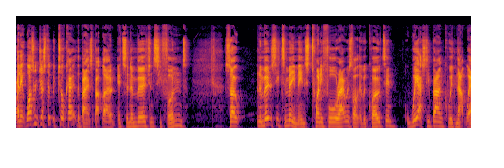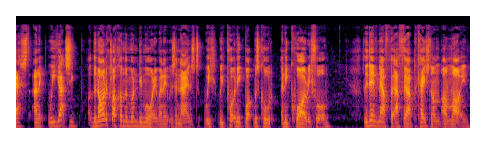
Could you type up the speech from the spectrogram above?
and it wasn't just that we took out the bounce back loan; it's an emergency fund. So an emergency to me means 24 hours, like they were quoting we actually bank with NatWest, and it, we actually the nine o'clock on the Monday morning when it was announced, we we put in what was called an inquiry form. They didn't even have, have the application on online.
